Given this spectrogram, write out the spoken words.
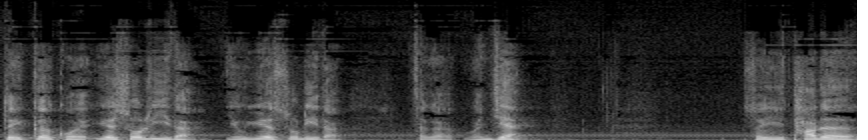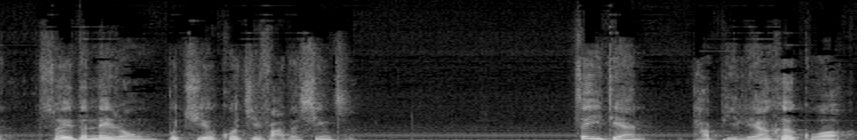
对各国约束力的有约束力的这个文件，所以它的所有的内容不具有国际法的性质。这一点它比联合国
